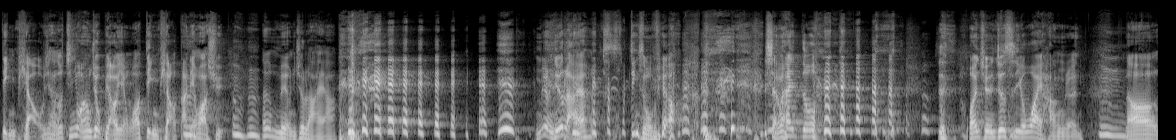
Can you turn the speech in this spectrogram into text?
订票。我就想说今天晚上就表演，我要订票，打电话去。嗯嗯，他说没有你就来啊，没有你就来啊，订什么票？想太多，完全就是一个外行人。嗯，然后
